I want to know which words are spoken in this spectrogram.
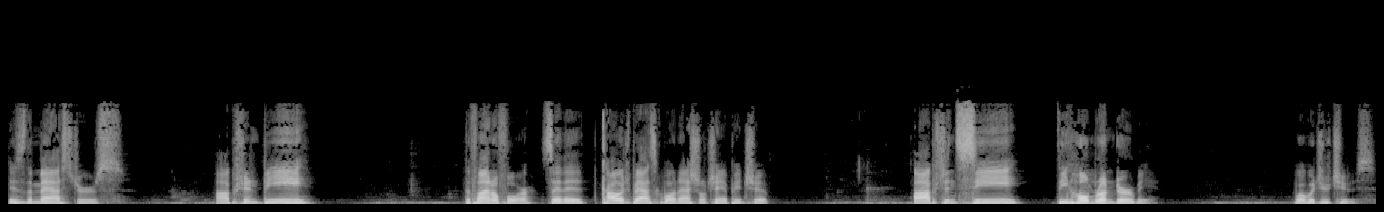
is the Masters. Option B, the Final Four, say the College Basketball National Championship. Option C, the Home Run Derby. What would you choose?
